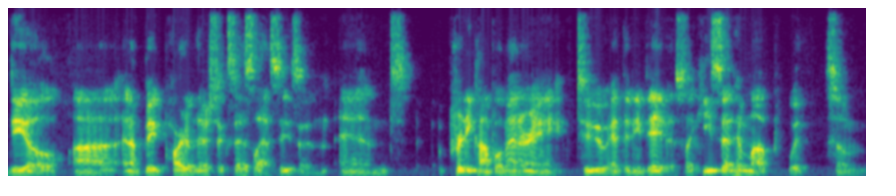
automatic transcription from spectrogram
deal uh, and a big part of their success last season, and pretty complimentary to Anthony Davis. Like he set him up with some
